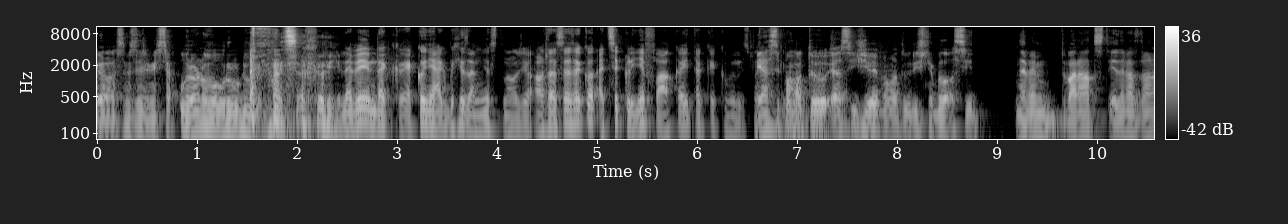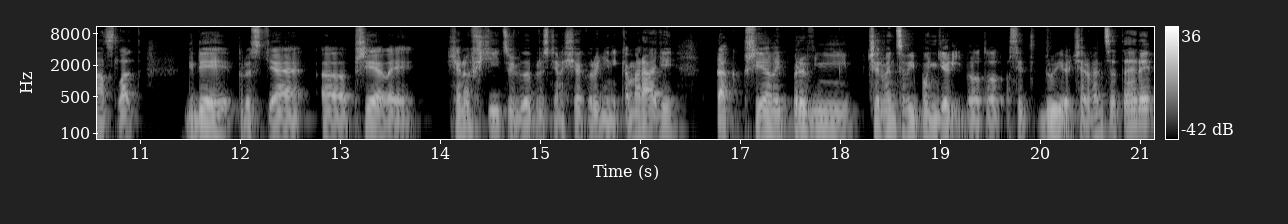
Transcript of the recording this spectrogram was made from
Jo, já jsem si řekl, třeba uranovou rudu nebo něco takového. Nevím, tak jako nějak bych je zaměstnal, že jo. Ale zase jako, ať se klidně flákají, tak jako by my jsme... Já si pamatuju, já si živě pamatuju, když mě bylo asi, nevím, 12, 11, 12 let, kdy prostě uh, přijeli šenovští, což byli prostě naši jako rodinní kamarádi, tak přijeli první červencový pondělí. Bylo to asi 2. července tehdy.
